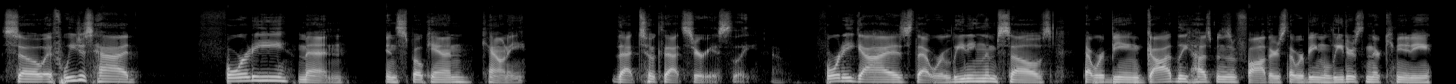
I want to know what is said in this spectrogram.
So, if we just had 40 men in Spokane County that took that seriously, 40 guys that were leading themselves, that were being godly husbands and fathers, that were being leaders in their community.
